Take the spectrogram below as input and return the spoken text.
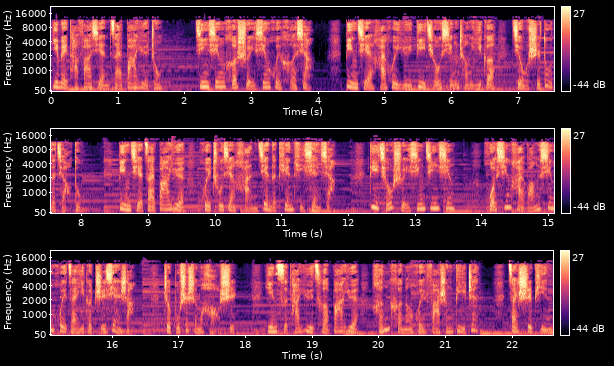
因为他发现，在八月中，金星和水星会合相。并且还会与地球形成一个九十度的角度，并且在八月会出现罕见的天体现象：地球、水星、金星、火星、海王星会在一个直线上，这不是什么好事。因此，他预测八月很可能会发生地震。在视频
